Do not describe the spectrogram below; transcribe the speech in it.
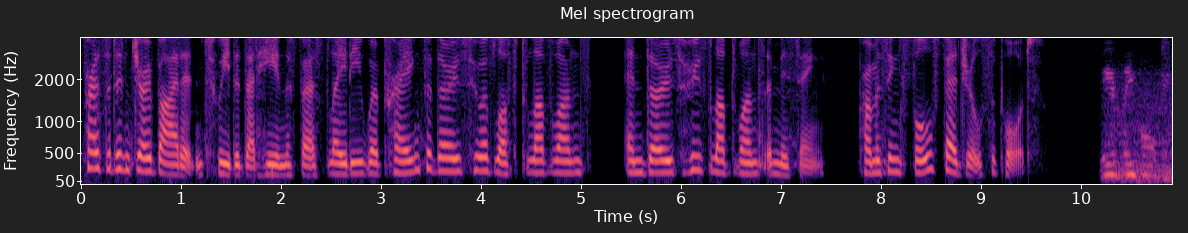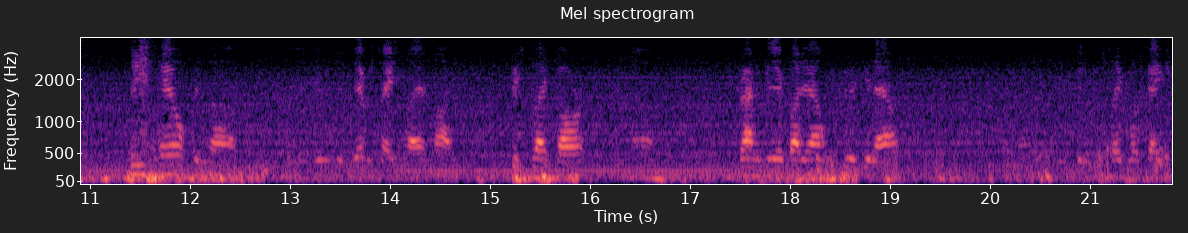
President Joe Biden tweeted that he and the First Lady were praying for those who have lost loved ones and those whose loved ones are missing, promising full federal support. Here, people need help, and uh, it, was just devastating last night. Pitch black dark, and uh, trying to get everybody out we could get out get to location.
